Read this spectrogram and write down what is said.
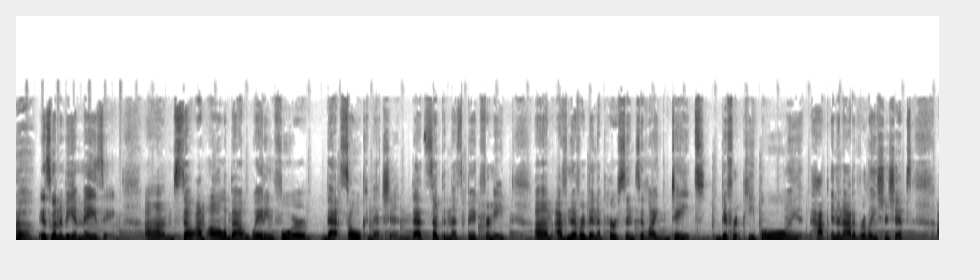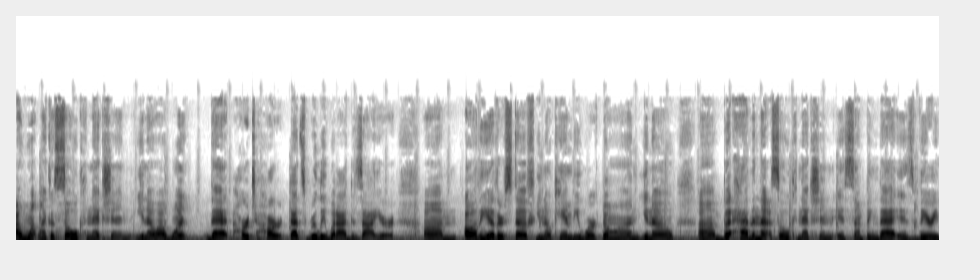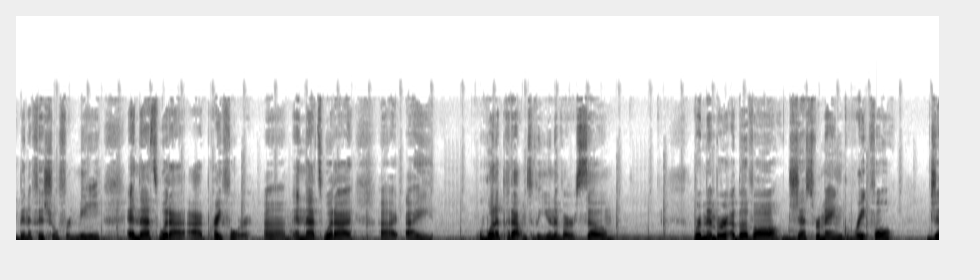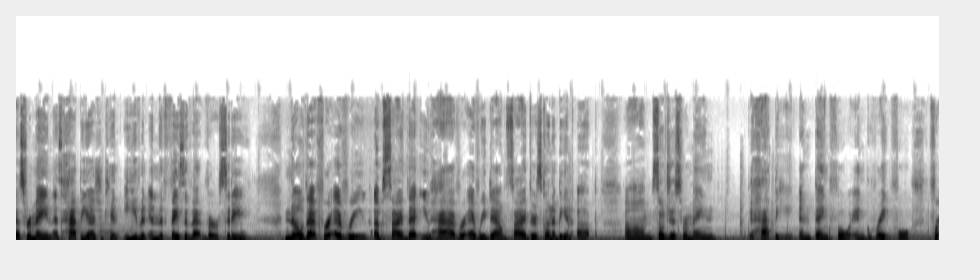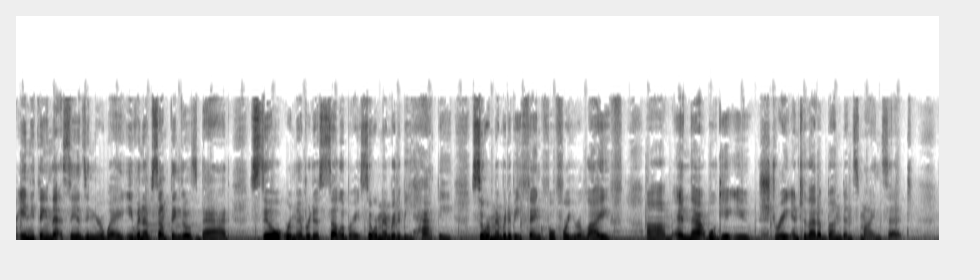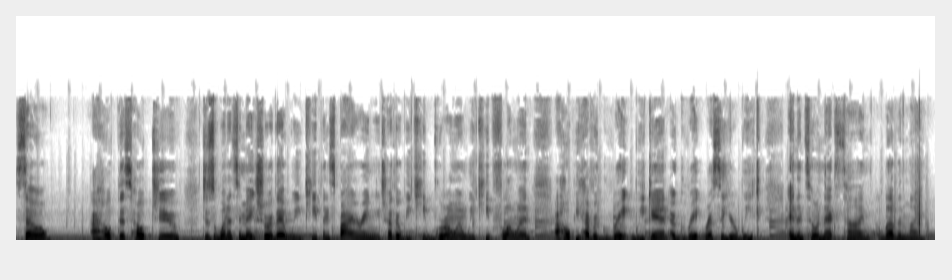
oh, it's going to be amazing. Um, so I'm all about waiting for that soul connection. That's something that's big for me. Um, I've never been a person to like date different people and hop in and out of relationships. I want like a soul connection. You know, I want that heart to heart. That's really what I desire. Um, all the other stuff, you know, can be worked on, you know, um, but having that soul connection is something that is very beneficial for me, and that's what I, I pray for, um, and that's what I I, I want to put out into the universe. So remember, above all, just remain grateful. Just remain as happy as you can, even in the face of adversity know that for every upside that you have or every downside, there's going to be an up. Um, so just remain happy and thankful and grateful for anything that stands in your way. Even if something goes bad, still remember to celebrate. Still remember to be happy. Still remember to be thankful for your life. Um, and that will get you straight into that abundance mindset. So, I hope this helped you. Just wanted to make sure that we keep inspiring each other, we keep growing, we keep flowing. I hope you have a great weekend, a great rest of your week. And until next time, love and light.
